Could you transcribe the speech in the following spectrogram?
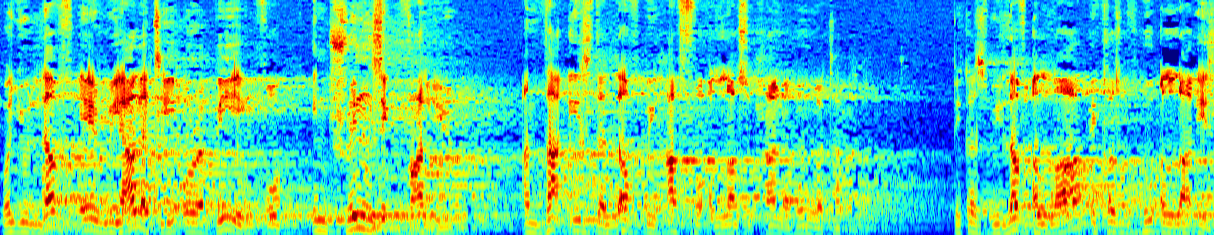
When you love a reality or a being for intrinsic value, and that is the love we have for Allah subhanahu wa ta'ala. Because we love Allah because of who Allah is.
